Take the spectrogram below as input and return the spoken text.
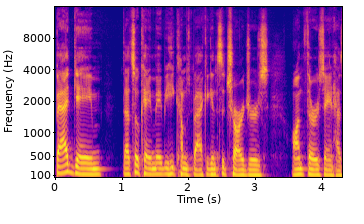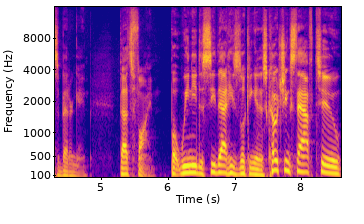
bad game, that's okay. Maybe he comes back against the Chargers on Thursday and has a better game. That's fine. But we need to see that. He's looking at his coaching staff too.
